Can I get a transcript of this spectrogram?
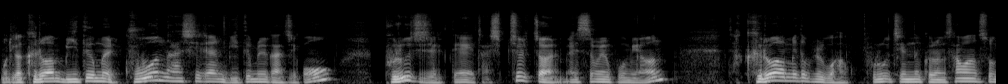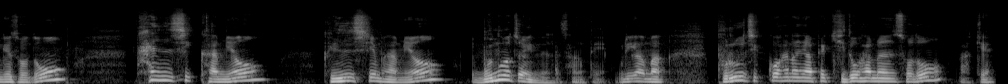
우리가 그러한 믿음을 구원하시려는 믿음을 가지고 부르짖을 때 자, 17절 말씀을 보면 자, 그러함에도 불구하고 부르짖는 그런 상황 속에서도 탄식하며 근심하며 무너져 있는 상태. 우리가 막 부르짖고 하나님 앞에 기도하면서도 막 이렇게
